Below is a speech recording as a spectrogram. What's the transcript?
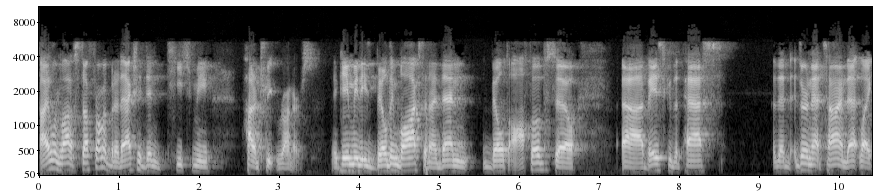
I learned a lot of stuff from it, but it actually didn't teach me how to treat runners. It gave me these building blocks that I then built off of. So uh, basically, the past during that time, that like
